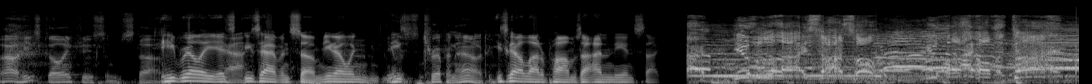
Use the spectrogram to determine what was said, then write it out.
Wow, he's going through some stuff. He really is. Yeah. He's having some. You know, when He's he's tripping out. he's got a lot of problems on the inside. You lie, Stossel! You lie all the time!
